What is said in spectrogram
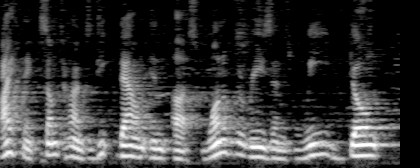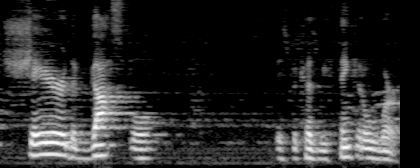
I think sometimes deep down in us, one of the reasons we don't share the gospel is because we think it'll work.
